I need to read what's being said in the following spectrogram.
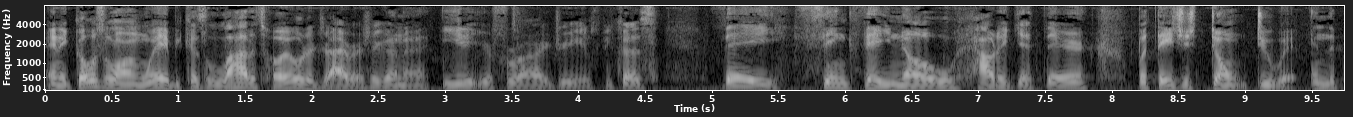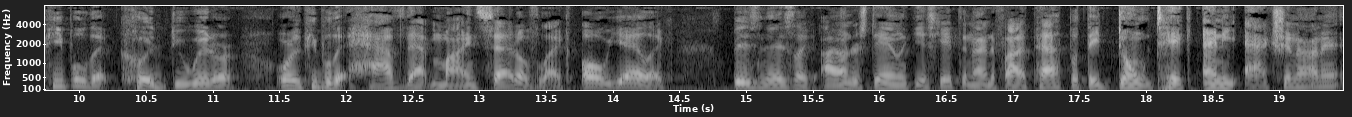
And it goes a long way because a lot of Toyota drivers are to eat at your Ferrari dreams because they think they know how to get there, but they just don't do it. And the people that could do it or or the people that have that mindset of like, "Oh yeah, like business, like I understand like the escape the 9 to 5 path, but they don't take any action on it."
